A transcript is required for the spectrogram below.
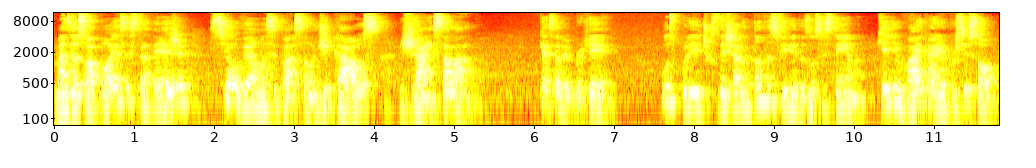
Mas eu só apoio essa estratégia se houver uma situação de caos já instalada. Quer saber por quê? Os políticos deixaram tantas feridas no sistema que ele vai cair por si só.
